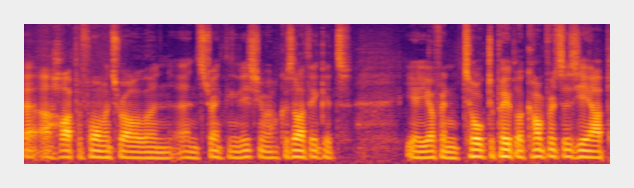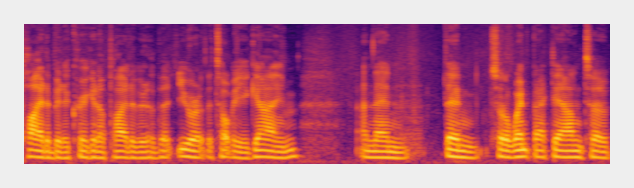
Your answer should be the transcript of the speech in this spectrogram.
a, high performance role and, and strength and conditioning role? Because I think it's yeah, you often talk to people at conferences. Yeah, I played a bit of cricket. I played a bit of, but you were at the top of your game, and then then sort of went back down to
